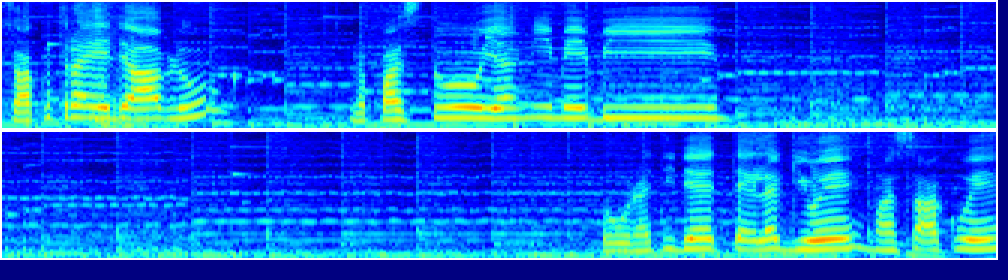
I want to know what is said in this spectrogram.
So aku try add up dulu Lepas tu yang ni maybe Oh nanti dia attack lagi weh. Masak aku eh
